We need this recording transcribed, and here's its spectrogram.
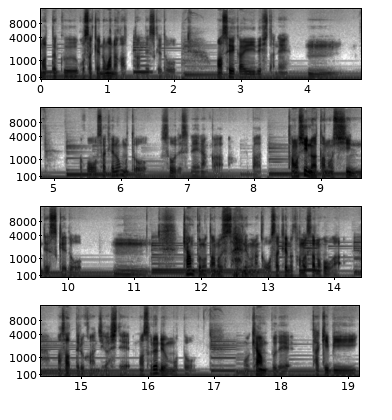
全くお酒飲まなかったんですけど、まあ、正解でしたね。うん。こうお酒飲むと、そうですね、なんか、やっぱ楽しいのは楽しいんですけど、うん、キャンプの楽しさよりもなんかお酒の楽しさの方が勝ってる感じがして、まあ、それよりももっと、キャンプで焚き火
